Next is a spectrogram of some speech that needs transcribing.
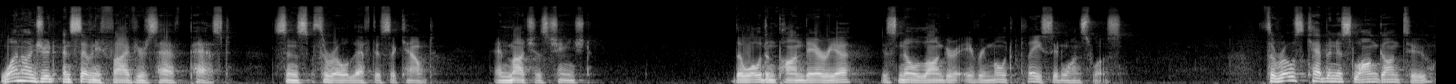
175 years have passed since Thoreau left this account, and much has changed. The Walden Pond area is no longer a remote place it once was. Thoreau's cabin is long gone too,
